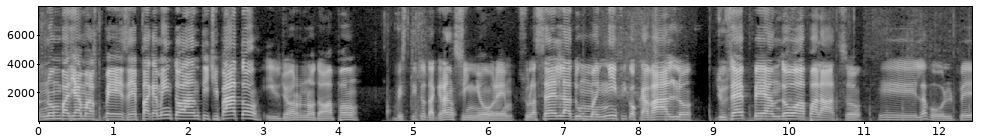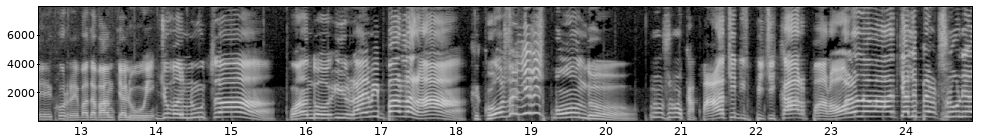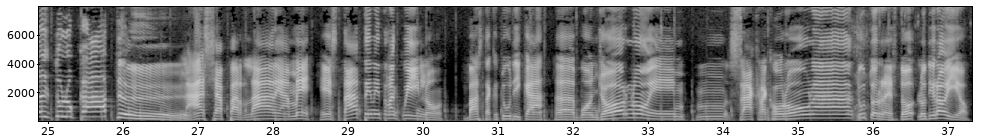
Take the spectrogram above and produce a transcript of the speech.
Non badiamo a spese, pagamento anticipato il giorno dopo. Vestito da gran signore, sulla sella d'un magnifico cavallo, Giuseppe andò a palazzo e la volpe correva davanti a lui. Giovannuzza, quando il re mi parlerà, che cosa gli rispondo? Non sono capace di spiccicare parole davanti alle persone altolocate. Lascia parlare a me e statene tranquillo. Basta che tu dica eh, buongiorno e mm, sacra corona. Tutto il resto lo dirò io.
